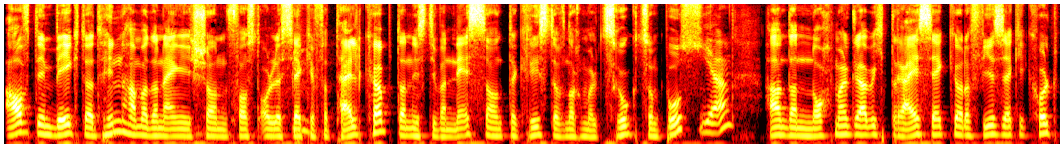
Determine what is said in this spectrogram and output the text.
auf dem Weg dorthin haben wir dann eigentlich schon fast alle Säcke verteilt gehabt. Dann ist die Vanessa und der Christoph nochmal zurück zum Bus. Ja. Haben dann nochmal, glaube ich, drei Säcke oder vier Säcke geholt,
